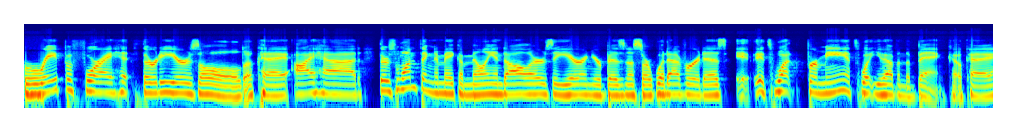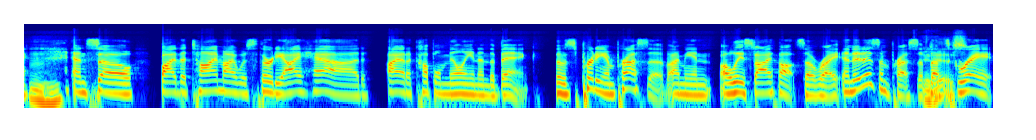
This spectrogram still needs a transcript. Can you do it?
right before I hit 30 years old, okay, I had, there's one thing to make a million dollars a year in your business or whatever it is. It, it's what, for me, it's what you have in the bank, okay? Mm-hmm. And so by the time I was 30, I had, I had a couple million in the bank. That was pretty impressive. I mean, at least I thought so, right? And it is impressive. It That's is. great.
